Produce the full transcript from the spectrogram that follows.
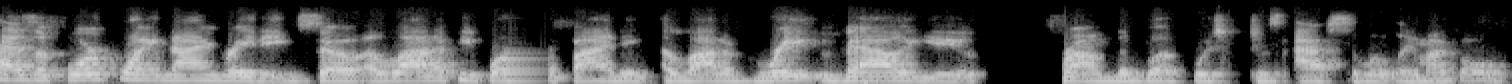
has a 4.9 rating. So a lot of people are finding a lot of great value from the book, which was absolutely my goal.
